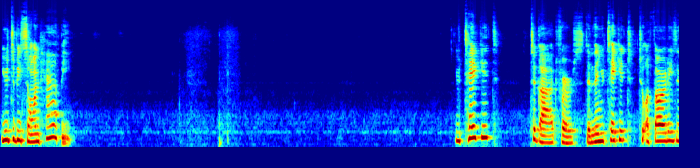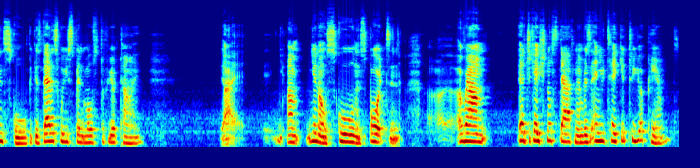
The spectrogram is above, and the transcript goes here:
you to be so unhappy. You take it to God first, and then you take it to authorities in school because that is where you spend most of your time. I, um, you know, school and sports and around educational staff members, and you take it to your parents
